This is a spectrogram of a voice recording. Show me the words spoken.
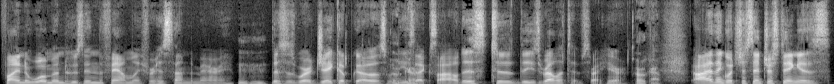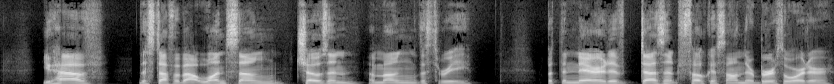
find a woman who's in the family for his son to marry. Mm-hmm. This is where Jacob goes when he's exiled, is to these relatives right here. Okay. I think what's just interesting is you have the stuff about one son chosen among the three, but the narrative doesn't focus on their birth order.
